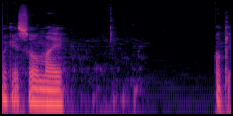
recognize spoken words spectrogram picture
Okay, so my. Okay.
